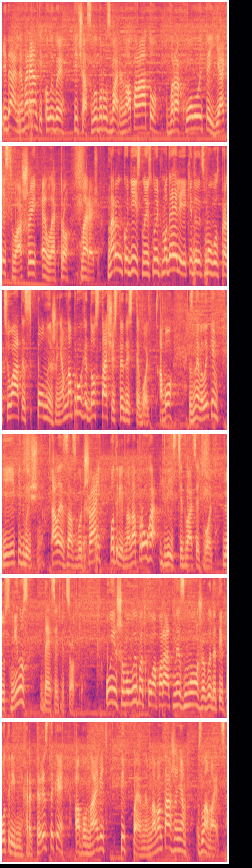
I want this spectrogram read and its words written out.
Ідеальний варіант, коли ви під час вибору зварювального апарату враховуєте якість вашої електромережі. На ринку дійсно існують моделі, які дають змогу працювати з пониженням напруги до 160 вольт або з невеликим її підвищенням. Але зазвичай потрібна напруга 220 вольт, плюс-мінус 10%. У іншому випадку апарат не зможе видати потрібні характеристики або навіть під певним навантаженням зламається.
